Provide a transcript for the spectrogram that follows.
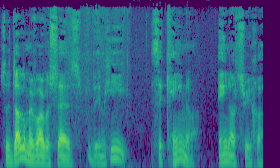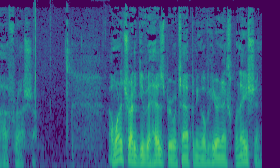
So the Dagul Mervava says, V'imhi zekena eina tzricha hafrasha. I want to try to give a hesber what's happening over here, an explanation.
